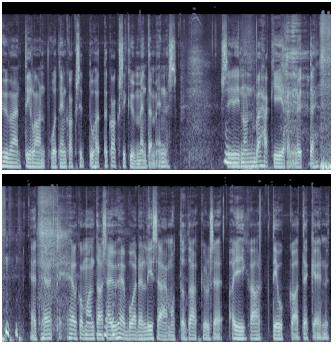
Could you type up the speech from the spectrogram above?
hyvään tilaan vuoteen 2020 mennessä. siinä on vähän kiire nyt. Et he, Helkom antaa sen yhden vuoden lisää, mutta tota, kyllä se aika tiukkaa tekee nyt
